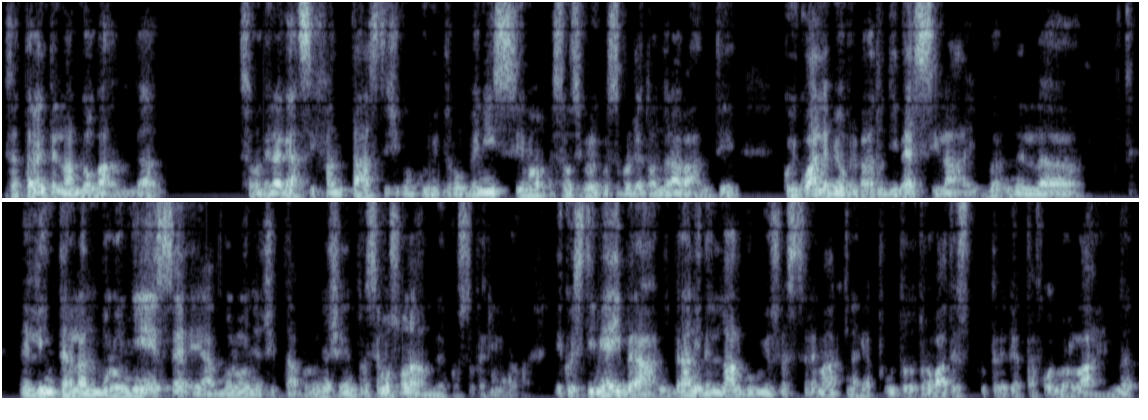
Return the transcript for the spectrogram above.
esattamente la Lobanda. Sono dei ragazzi fantastici con cui mi trovo benissimo e sono sicuro che questo progetto andrà avanti, con i quali abbiamo preparato diversi live nel, nell'Interland bolognese e a Bologna città, Bologna centro, stiamo suonando in questo periodo. E questi miei brani, brani dell'album Io su essere macchina, che appunto trovate su tutte le piattaforme online,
